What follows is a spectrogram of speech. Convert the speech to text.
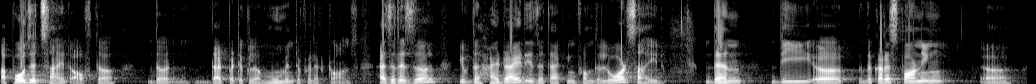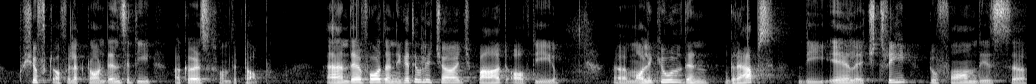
opposite side of the, the that particular movement of electrons. As a result if the hydride is attacking from the lower side then the, uh, the corresponding uh, shift of electron density occurs from the top and therefore the negatively charged part of the uh, molecule then grabs the ALH3 to form this uh,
